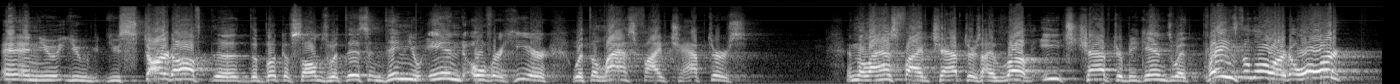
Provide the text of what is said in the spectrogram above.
And, you, you, you start off the, the book of Psalms with this, and then you end over here with the last five chapters. In the last five chapters, I love each chapter begins with Praise the Lord or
